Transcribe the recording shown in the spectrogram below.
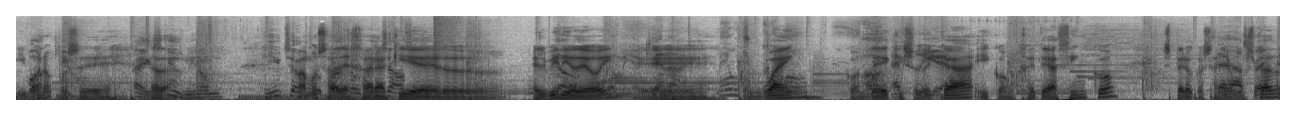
Y bueno, pues eh, nada. Vamos a dejar aquí el, el vídeo de hoy. Eh, con Wine, con DXVK y con GTA V. Espero que os haya gustado.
